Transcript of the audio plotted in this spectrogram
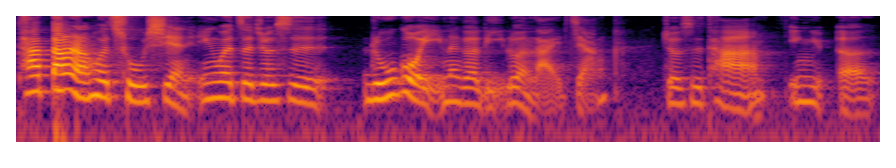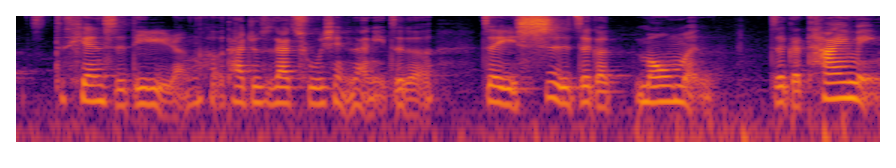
它当然会出现，因为这就是如果以那个理论来讲，就是它因呃天时地利人和，他就是在出现在你这个。这一世这个 moment 这个 timing，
